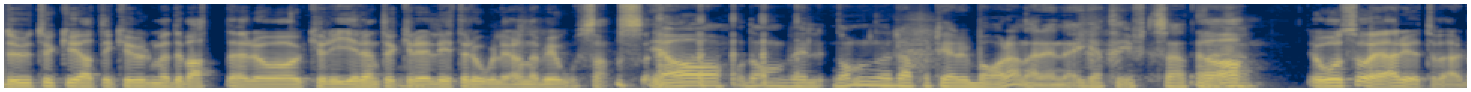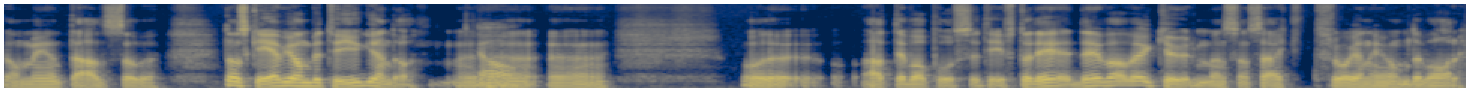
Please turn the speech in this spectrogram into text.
du tycker ju att det är kul med debatter och Kuriren tycker det är lite roligare när vi är osams. Ja, och de, vill, de rapporterar ju bara när det är negativt. Så att, ja. Eh, jo, så är det ju tyvärr. De är inte alls så... De skrev ju om betygen då. Ja. Uh, uh, och att det var positivt. Och det, det var väl kul, men som sagt, frågan är om det var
